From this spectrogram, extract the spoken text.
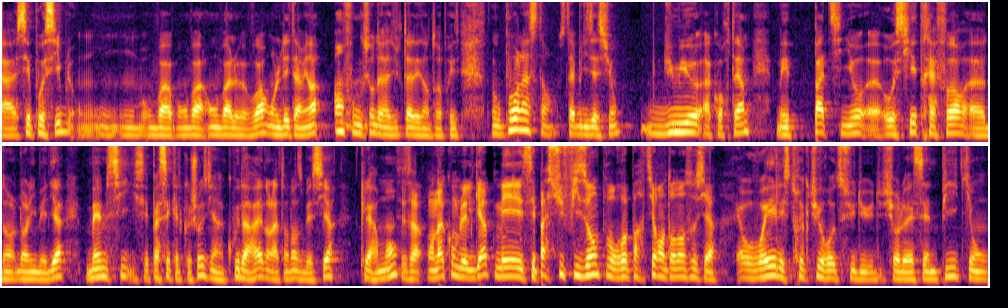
Euh, c'est possible, on, va, on, va, on va le voir, on le déterminera en fonction des résultats des entreprises. Donc pour l'instant, stabilisation, du mieux à court terme, mais pas de signaux euh, haussiers très forts euh, dans, l'immédiat, même s'il s'est passé quelque chose, il y a un coup d'arrêt dans la tendance baissière, clairement. C'est ça, on a comblé le gap, mais c'est pas suffisant pour repartir en tendance haussière. vous voyez les structures au-dessus sur le S&P qui ont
